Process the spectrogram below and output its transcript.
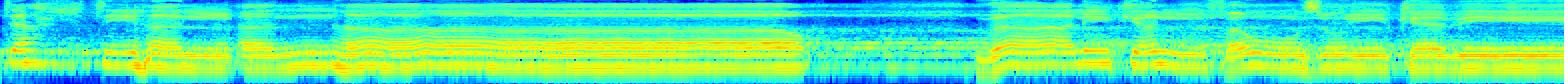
تحتها الأنهار. ذلك الفوز الكبير.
